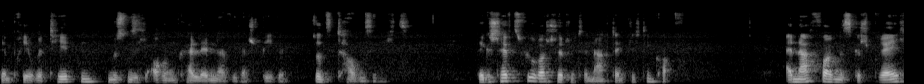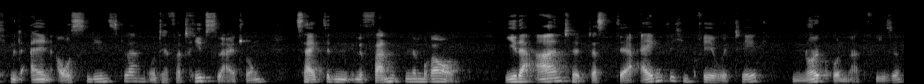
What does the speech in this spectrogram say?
Denn Prioritäten müssen sich auch im Kalender widerspiegeln, sonst taugen sie nichts. Der Geschäftsführer schüttelte nachdenklich den Kopf. Ein nachfolgendes Gespräch mit allen Außendienstlern und der Vertriebsleitung zeigte den Elefanten im Raum. Jeder ahnte, dass der eigentlichen Priorität, Neukundenakquise,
